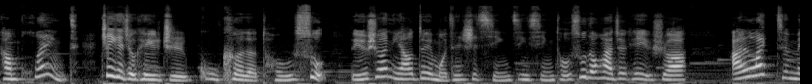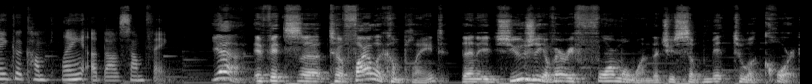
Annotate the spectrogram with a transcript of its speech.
complaint 这个就可以指顾客的投诉。比如说你要对某件事情进行投诉的话，就可以说 I like to make a complaint about something. Yeah, if it's uh, to file a complaint, then it's usually a very formal one that you submit to a court.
